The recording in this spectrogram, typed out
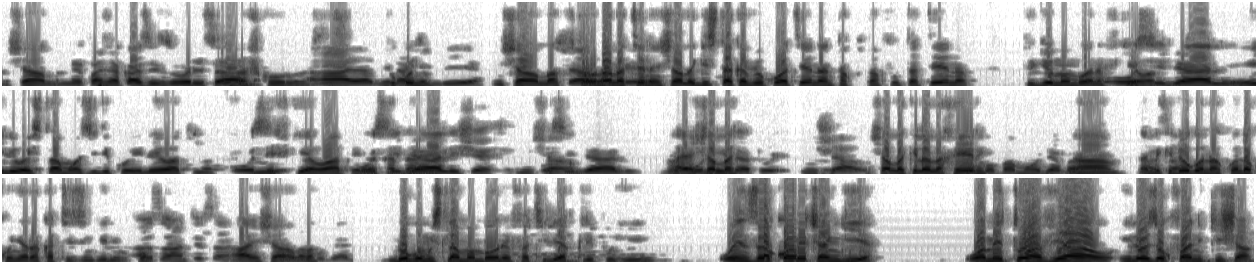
inshallah. mmefanya kazi nzuri sana. nashukuru. Haya, mimi nakimbia. Inshallah, tutaonana tena inshallah. Gisi takavyokuwa tena nitakutafuta tena tujue mambo yanafikia wapi. Usijali, Eh, Ili Waislamu wazidi kuelewa tumefikia wapi na kadhalika. usijali shekhi, usijali. Haya, inshallah. Inshallah. Inshallah kila la kheri. Na mimi kidogo nakwenda kwenye harakati zingine huko. Asante sana. Haya, inshallah. Ndugu Muislamu ambao unafuatilia klipu hii, wenzako wamechangia, wametoa vyao ili waweze kufanikisha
